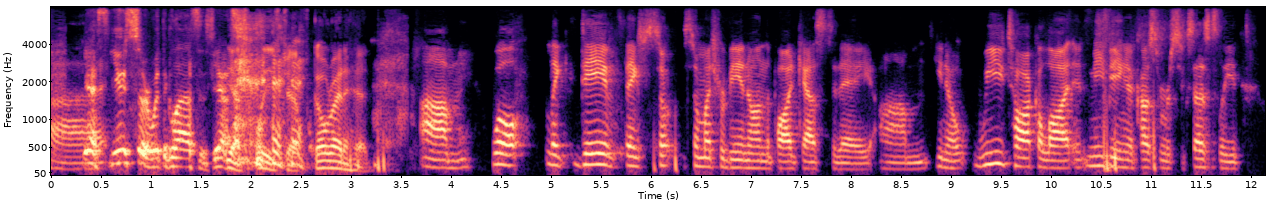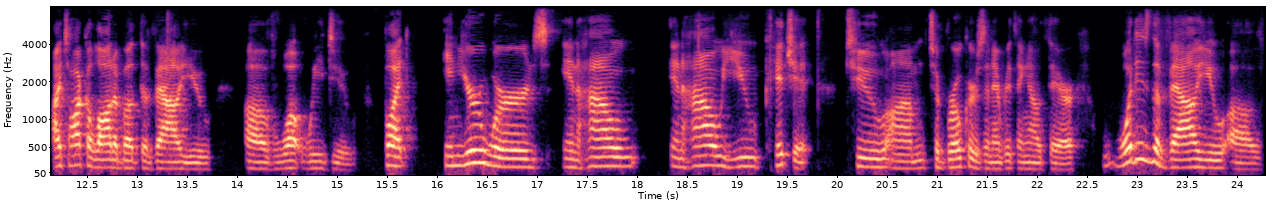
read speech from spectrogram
Uh, yes, you sir with the glasses. Yes. yes please jeff go right ahead Um, well, like Dave, thanks so so much for being on the podcast today. Um, you know, we talk a lot. And me being a customer success lead, I talk a lot about the value of what we do. But in your words, in how in how you pitch it to um, to brokers and everything out there, what is the value of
